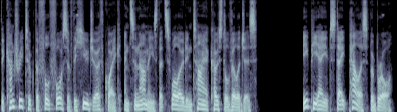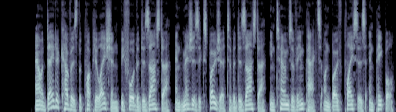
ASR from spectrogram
The country took the full force of the huge earthquake and tsunamis that swallowed entire coastal villages. EPA State Palace Babror. Our data covers the population before the disaster and measures exposure to the disaster in terms of impacts on both places and people.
